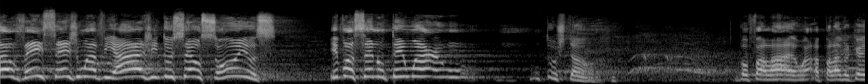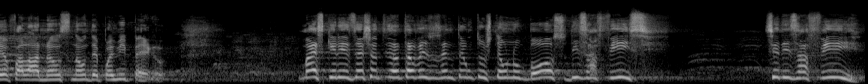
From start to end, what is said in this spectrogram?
Talvez seja uma viagem dos seus sonhos e você não tem uma, um, um tostão. Vou falar a palavra que eu ia falar, não, senão depois me pegam. Mas, queridos, deixa eu dizer, talvez você não tenha um tostão no bolso, desafie-se. Se desafie.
